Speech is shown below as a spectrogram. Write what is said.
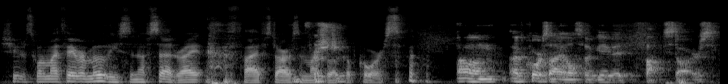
shoot it's one of my favorite movies. Enough said, right? Five stars in my book, of course. Um, of course, I also gave it five stars.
